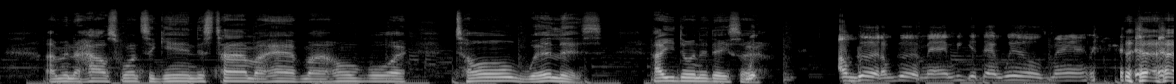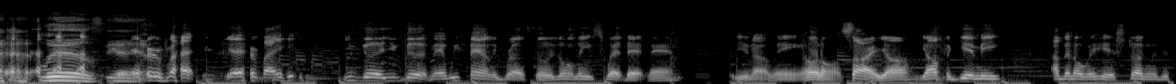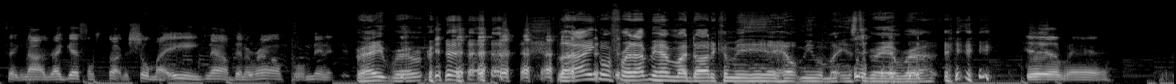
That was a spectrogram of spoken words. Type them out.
I'm in the house once again. This time I have my homeboy, Tone Willis. How you doing today, sir? I'm good. I'm good, man. We get that wheels, man. Wills, yeah. everybody, yeah, everybody. You good? You good, man? We family, bro. So you don't need to sweat that, man. You know what I mean? Hold on. Sorry, y'all. Y'all forgive me. I've been over here struggling with this technology. I guess I'm starting to show my age now. I've been around for a minute. Right, bro. like, I ain't gonna front. I've been having my daughter come in here and help me with my Instagram, bro. Yeah, man.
